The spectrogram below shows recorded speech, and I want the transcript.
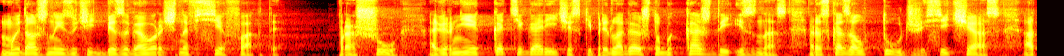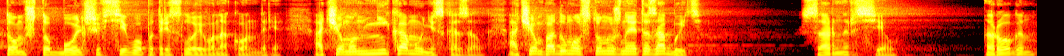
Мы должны изучить безоговорочно все факты. Прошу, а вернее категорически предлагаю, чтобы каждый из нас рассказал тут же, сейчас, о том, что больше всего потрясло его на Кондоре, о чем он никому не сказал, о чем подумал, что нужно это забыть. Сарнер сел. Роган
